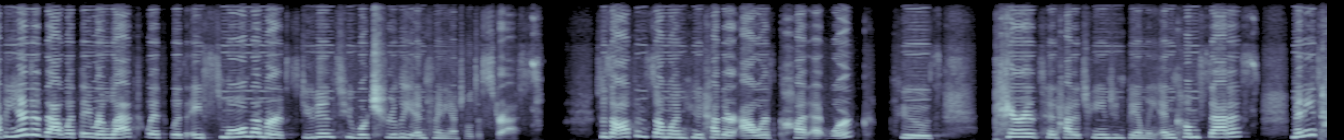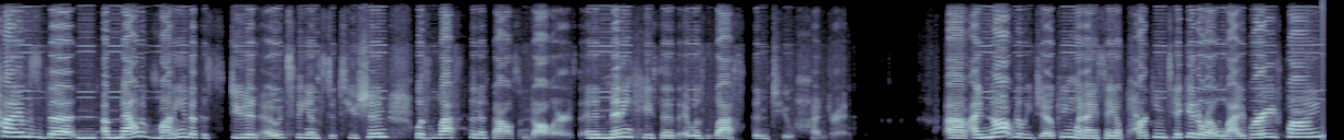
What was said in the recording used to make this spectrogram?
At the end of that, what they were left with was a small number of students who were truly in financial distress. This is often someone who had their hours cut at work, whose parents had had a change in family income status. Many times the amount of money that the student owed to the institution was less than $1,000, and in many cases it was less than 200. Um, I'm not really joking when I say a parking ticket or a library fine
